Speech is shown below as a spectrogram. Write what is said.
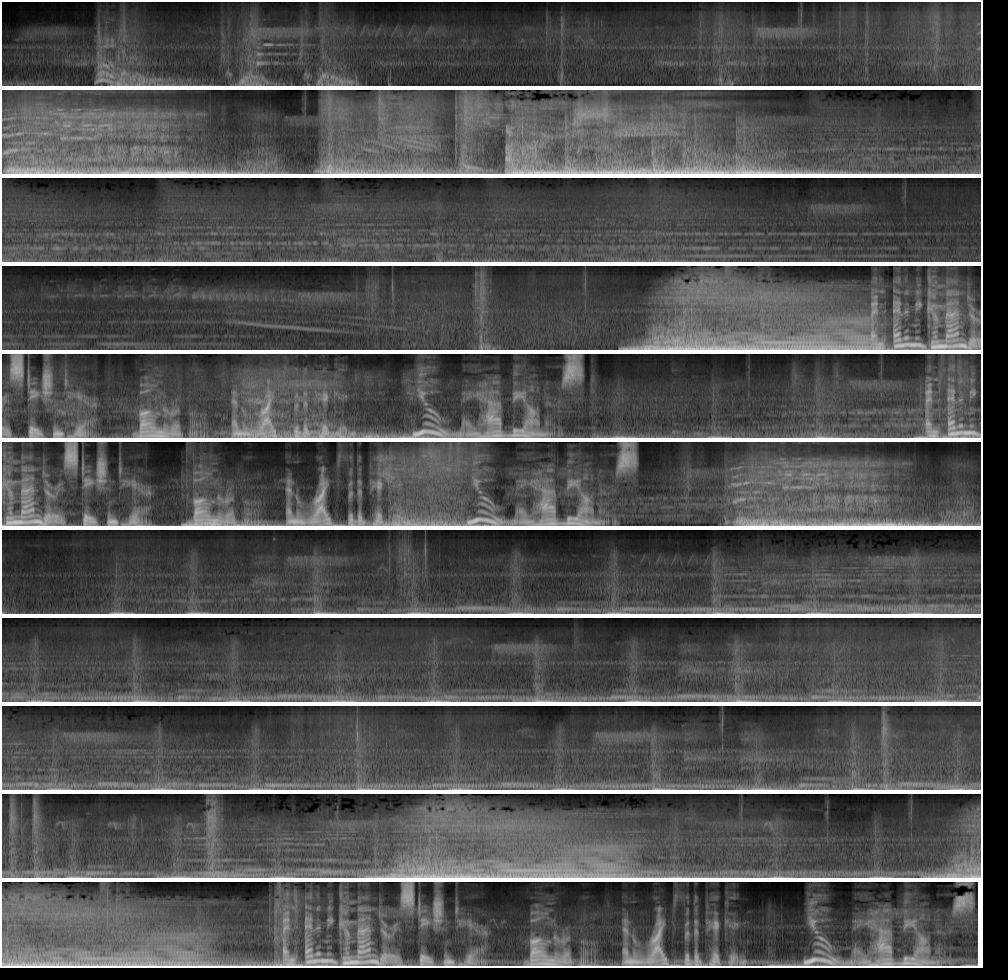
Commander is stationed here, vulnerable and ripe for the picking. You may have the honors. An enemy commander is stationed here, vulnerable and ripe for the picking. You may have the honors. Enemy commander is stationed here, vulnerable and ripe for the picking. You may have the honors.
